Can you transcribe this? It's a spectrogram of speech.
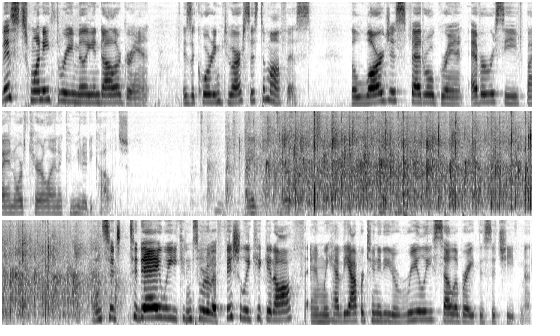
This $23 million grant is, according to our system office, the largest federal grant ever received by a North Carolina community college. Thank you. And so today, we can sort of officially kick it off, and we have the opportunity to really celebrate this achievement.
